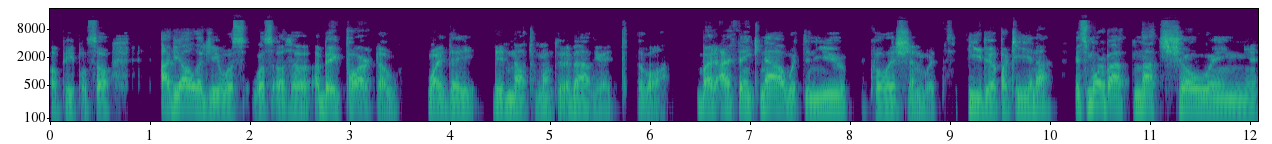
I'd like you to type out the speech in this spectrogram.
of people. So ideology was was also a big part of why they did not want to evaluate the law. But I think now with the new coalition with Tidöpartierna, it's more about not showing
